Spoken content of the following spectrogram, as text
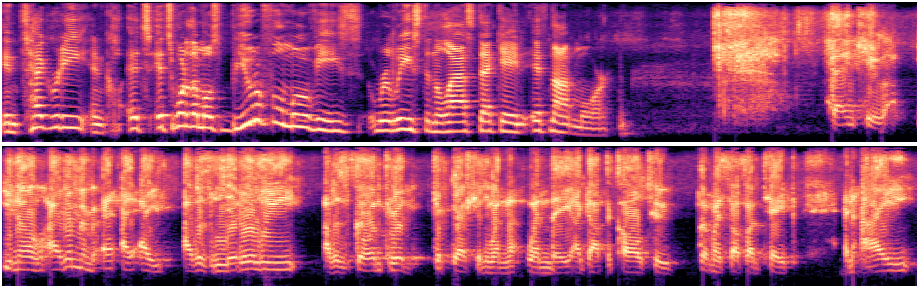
integrity and cl- it's it's one of the most beautiful movies released in the last decade, if not more. Thank you. You know, I remember I, I, I was literally I was going through a depression when when they I got the call to put myself on tape, and I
